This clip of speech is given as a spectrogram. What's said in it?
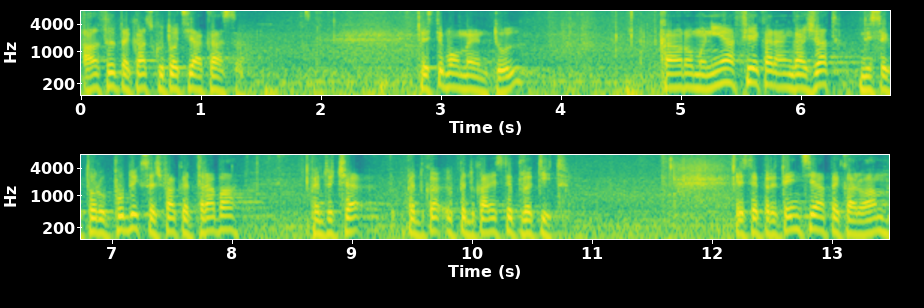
Altfel plecați cu toții acasă. Este momentul ca în România fiecare angajat din sectorul public să-și facă treaba pentru, cea, pentru, că, pentru care este plătit. Este pretenția pe care o am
